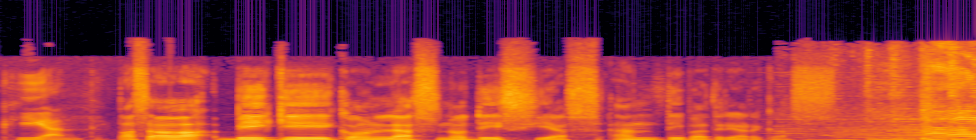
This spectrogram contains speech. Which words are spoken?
gigante. Pasaba Vicky con las noticias antipatriarcas. A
